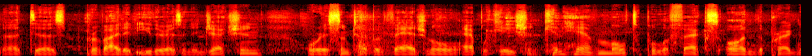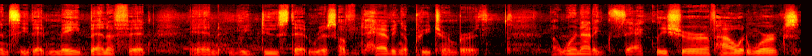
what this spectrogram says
that is provided either as an injection or as some type of vaginal application, can have multiple effects on the pregnancy that may benefit and reduce that risk of having a preterm birth. Uh, we're not exactly sure of how it works,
